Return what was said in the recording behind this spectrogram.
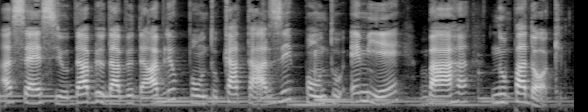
acesse o www.catarse.me barra Nupadoc.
